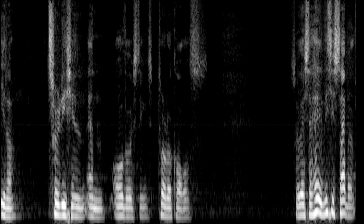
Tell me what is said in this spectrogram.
you know, tradition and all those things, protocols. So they say, hey, this is Sabbath.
